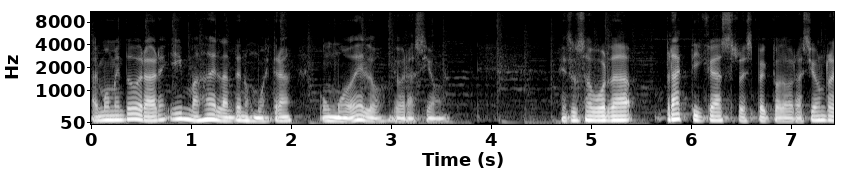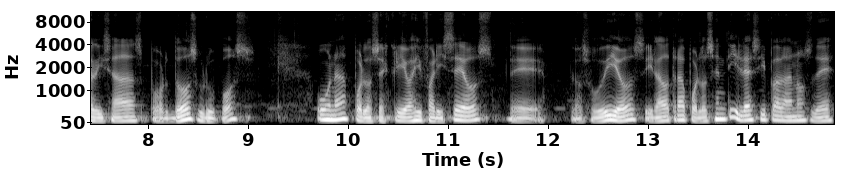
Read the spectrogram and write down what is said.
al momento de orar y más adelante nos muestra un modelo de oración. Jesús aborda prácticas respecto a la oración realizadas por dos grupos, una por los escribas y fariseos de los judíos y la otra por los gentiles y paganos de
